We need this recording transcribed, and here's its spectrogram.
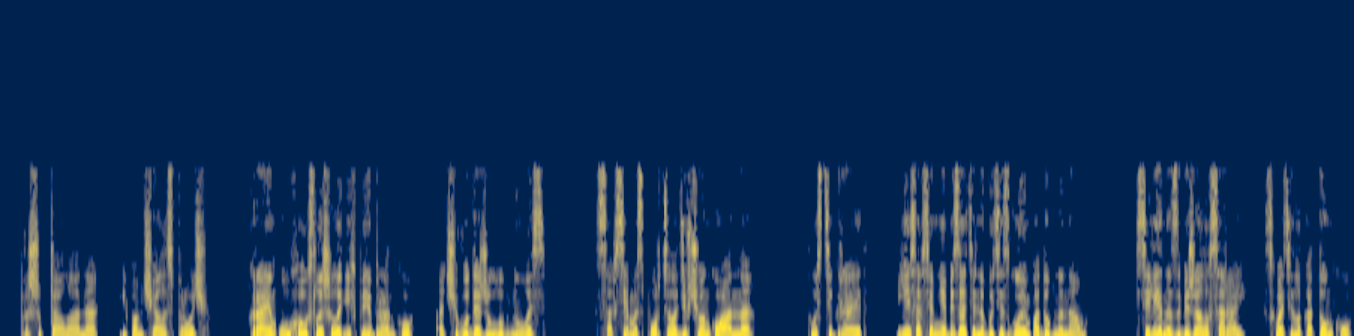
— прошептала она и помчалась прочь. Краем уха услышала их перебранку, отчего даже улыбнулась. Совсем испортила девчонку Анна. Пусть играет. Ей совсем не обязательно быть изгоем, подобно нам. Селена забежала в сарай, схватила котомку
